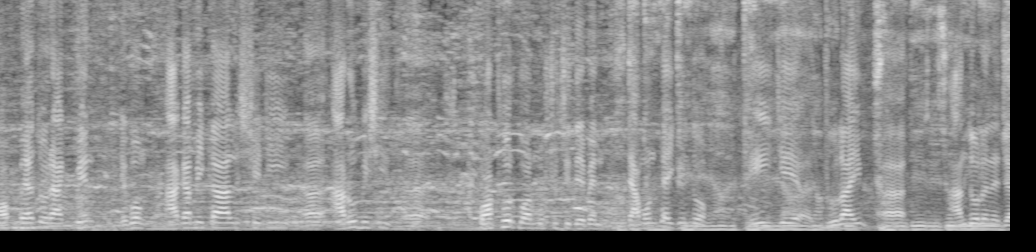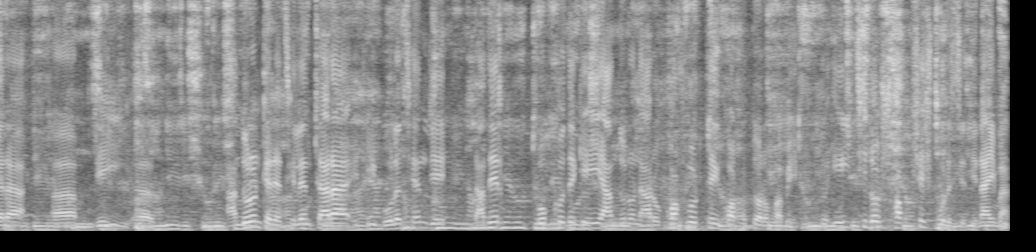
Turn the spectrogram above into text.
অব্যাহত রাখবেন এবং আগামীকাল সেটি আরও বেশি কঠোর কর্মসূচি দেবেন, তেমনটাই কিন্তু এই যে জুলাই আন্দোলনে যারা যেই আন্দোলনকারী ছিলেন তারা এটি বলেছেন যে তাদের পক্ষ থেকে এই আন্দোলন আরও কঠোর থেকে কঠোরতর হবে। তো এই ছিল সবশেষ পরিস্থিতি, নাইমা।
